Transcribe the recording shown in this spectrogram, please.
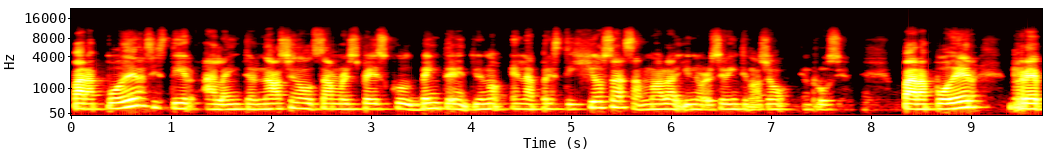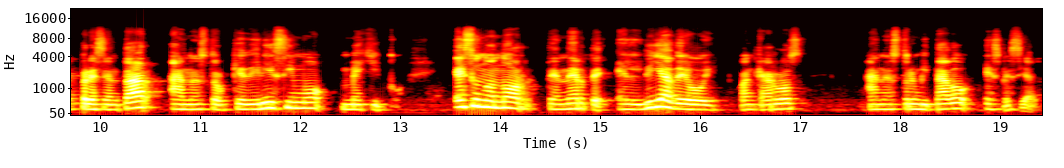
para poder asistir a la International Summer Space School 2021 en la prestigiosa Samara University International en Rusia para poder representar a nuestro queridísimo México. Es un honor tenerte el día de hoy, Juan Carlos, a nuestro invitado especial,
